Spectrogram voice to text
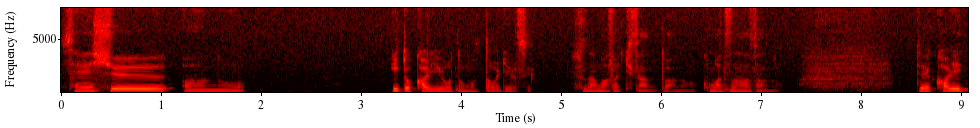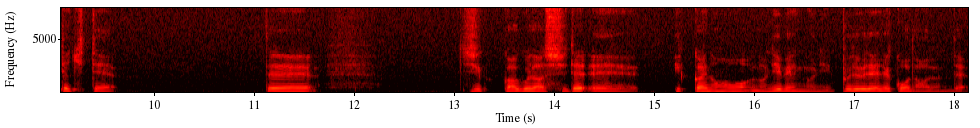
先週あの糸借りようと思ったわけですよ。菅田将暉さんとあの小松菜奈さんの。で借りてきてで実家暮らしで、えー、1階の方のリビングにブルーレイレコーダーあるんで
